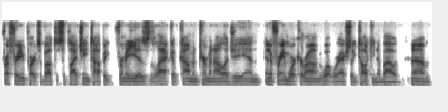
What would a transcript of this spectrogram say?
frustrating parts about the supply chain topic for me is the lack of common terminology and, and a framework around what we're actually talking about. Um,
